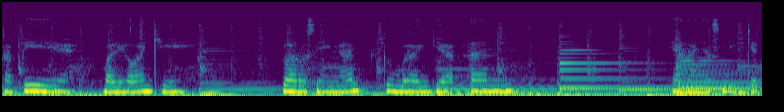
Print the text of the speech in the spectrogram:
Tapi balik lagi lo harus ingat kebahagiaan yang hanya sedikit.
